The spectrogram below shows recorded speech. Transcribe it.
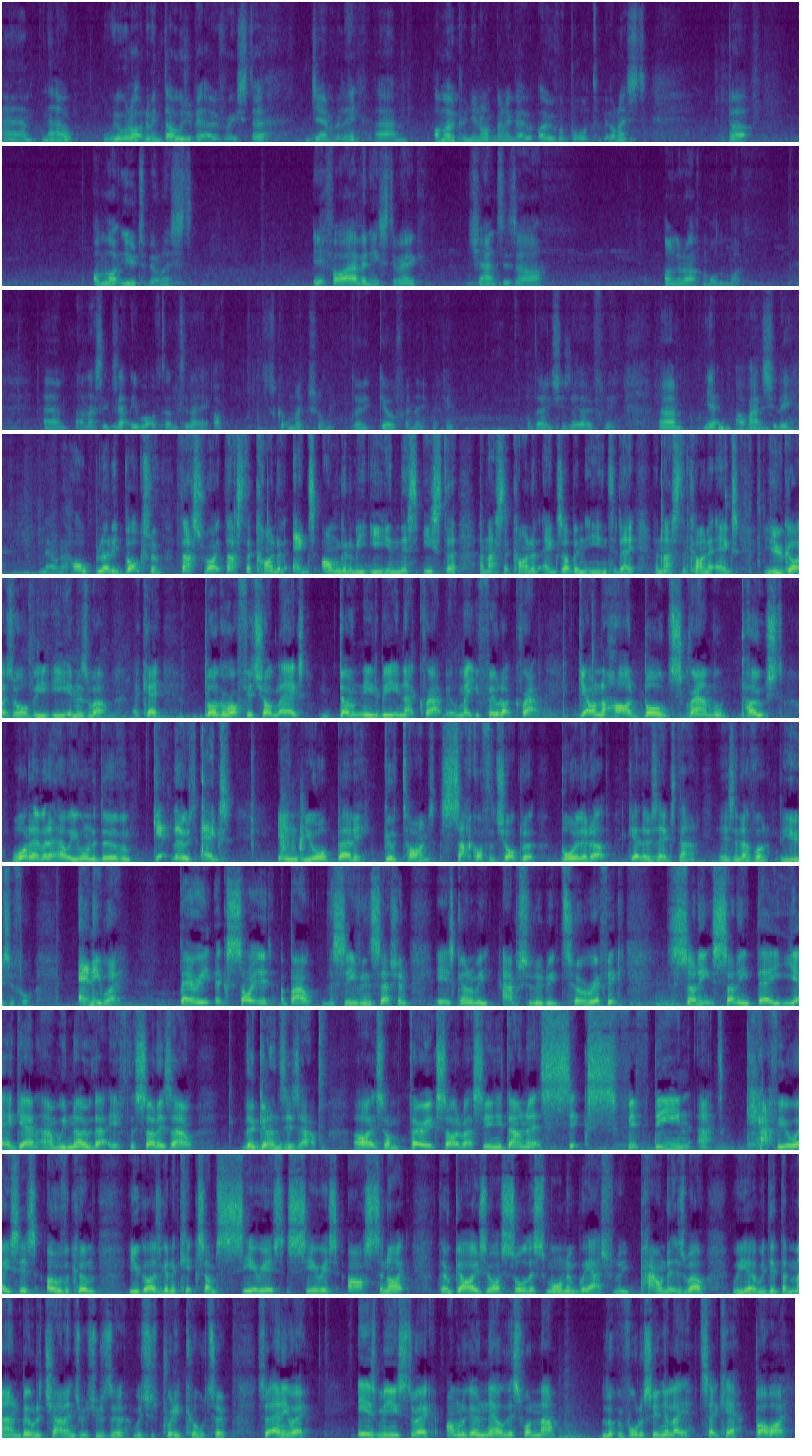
Um, now, we all like to indulge a bit over Easter, generally. Um, I'm hoping you're not going to go overboard, to be honest. But I'm like you, to be honest. If I have an Easter egg, chances are I'm going to have more than one. Um, and that's exactly what I've done today. I've just got to make sure my bloody girlfriend ain't looking. I don't think she's there, hopefully. Um, yeah, I've actually nailed a whole bloody box of them. That's right, that's the kind of eggs I'm going to be eating this Easter, and that's the kind of eggs I've been eating today, and that's the kind of eggs you guys ought to be eating as well, okay? Bugger off your chocolate eggs. You don't need to be eating that crap. It'll make you feel like crap. Get on the hard-boiled, scrambled, poached, whatever the hell you want to do with them. Get those eggs in your belly. Good times. Sack off the chocolate, boil it up, get those eggs down. Here's another one. Beautiful. Anyway, very excited about this evening session. It's going to be absolutely terrific. Sunny, sunny day yet again, and we know that if the sun is out, the guns is out. All right, so I'm very excited about seeing you down there at 6.15 at Cafe Oasis, Overcombe. You guys are going to kick some serious, serious ass tonight. The guys who I saw this morning, we absolutely pounded it as well. We uh, we did the man builder challenge, which was uh, which was pretty cool too. So anyway, here's my Easter egg. I'm going to go nail this one now. Looking forward to seeing you later. Take care. Bye bye.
